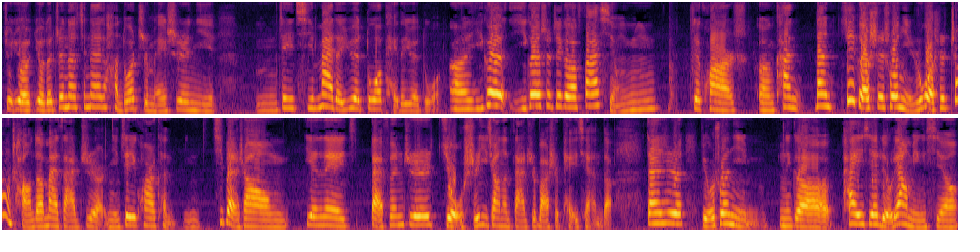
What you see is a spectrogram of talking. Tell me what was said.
就有有的真的，现在很多纸媒是你，嗯，这一期卖的越多，赔的越多。嗯，一个一个是这个发行这块儿是，嗯，看，但这个是说你如果是正常的卖杂志，你这一块儿肯基本上。业内百分之九十以上的杂志吧是赔钱的，但是比如说你那个拍一些流量明星，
